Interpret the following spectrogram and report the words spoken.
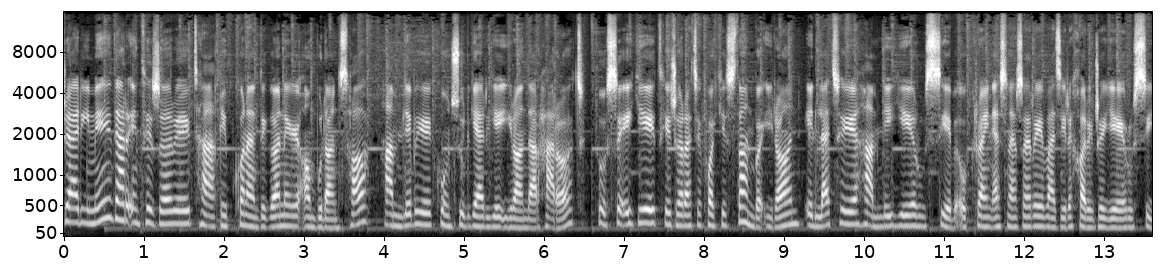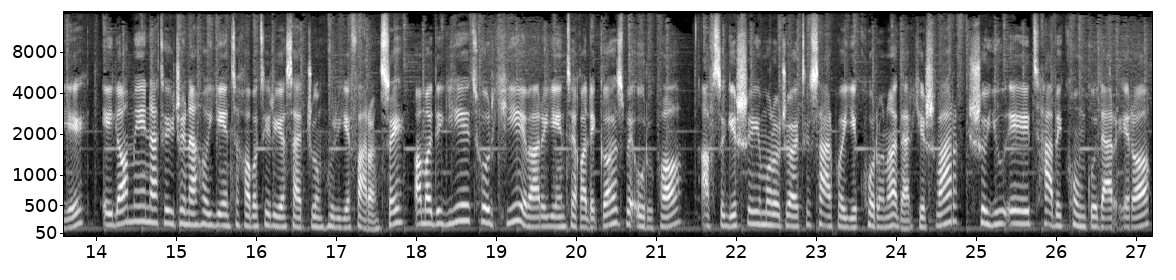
جریمه در انتظار تعقیب کنندگان آمبولانس ها حمله به کنسولگری ایران در هرات توسعه تجارت پاکستان با ایران علت حمله روسیه به اوکراین از نظر وزیر خارجه روسیه اعلام نتایج نهایی انتخابات ریاست جمهوری فرانسه آمادگی ترکیه برای انتقال گاز به اروپا افزایش مراجعات سرپایی کرونا در کشور، شیوع تب کنگو در عراق،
